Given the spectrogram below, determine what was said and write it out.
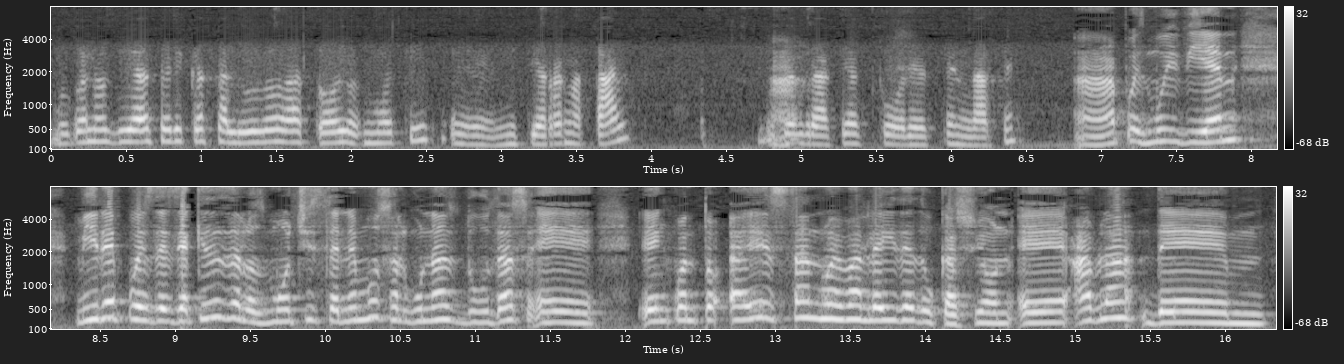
Muy buenos días, Erika. Saludo a todos los mochis, eh, mi tierra natal. Muchas ah. gracias por este enlace. Ah, pues muy bien. Mire, pues desde aquí, desde los mochis, tenemos algunas dudas eh, en cuanto a esta nueva ley de educación. Eh, habla de mm,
